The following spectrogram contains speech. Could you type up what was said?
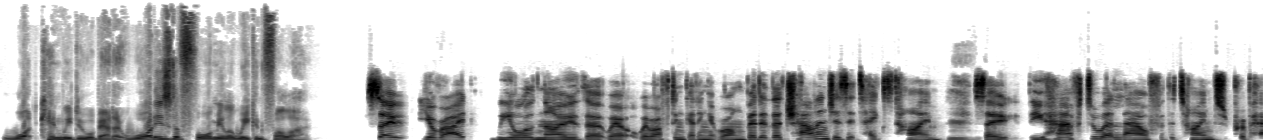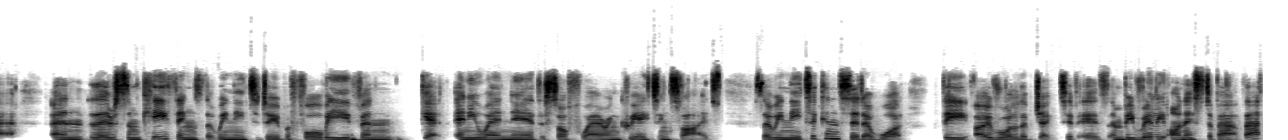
What can we do about it? What is the formula we can follow? So you're right. We all know that we're we're often getting it wrong, but the challenge is it takes time. Mm. So you have to allow for the time to prepare. And there's some key things that we need to do before we even get anywhere near the software and creating slides. So we need to consider what the overall objective is and be really honest about that.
